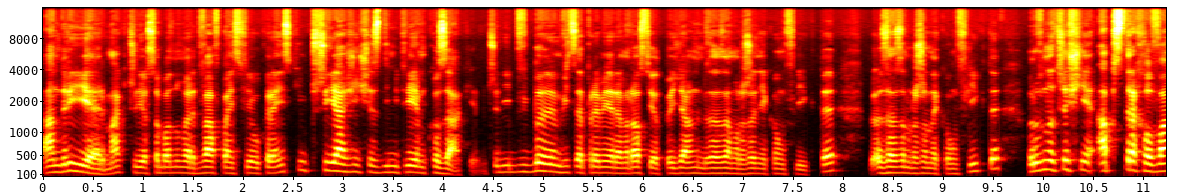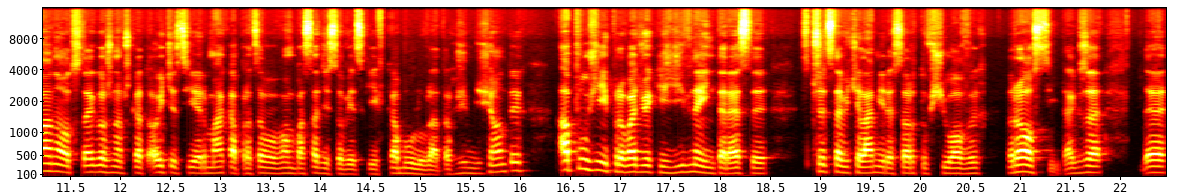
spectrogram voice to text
Andrii Jermak, czyli osoba numer dwa w państwie ukraińskim, przyjaźni się z Dmitrijem Kozakiem, czyli byłym wicepremierem Rosji odpowiedzialnym za zamrożenie konflikty, za zamrożone konflikty. Równocześnie abstrahowano od tego, że na przykład ojciec Jermaka pracował w ambasadzie sowieckiej w Kabulu w latach 80., a później prowadził jakieś dziwne interesy z przedstawicielami resortów siłowych Rosji. Także e,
